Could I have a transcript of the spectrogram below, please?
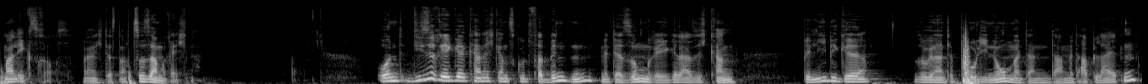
mal x raus, wenn ich das noch zusammenrechne. Und diese Regel kann ich ganz gut verbinden mit der Summenregel. Also ich kann beliebige sogenannte Polynome dann damit ableiten.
